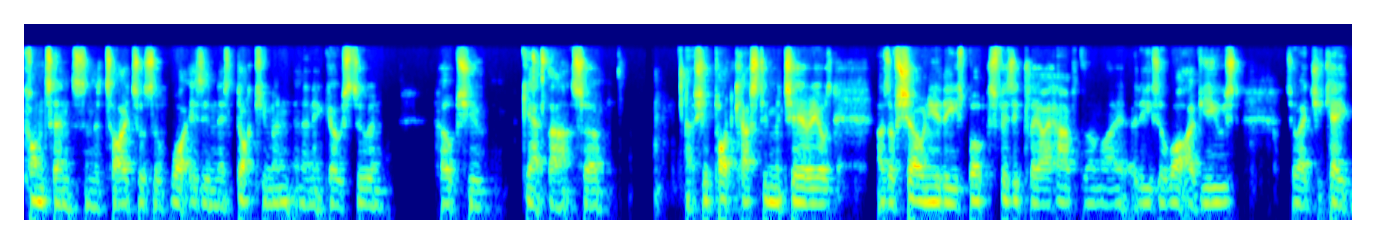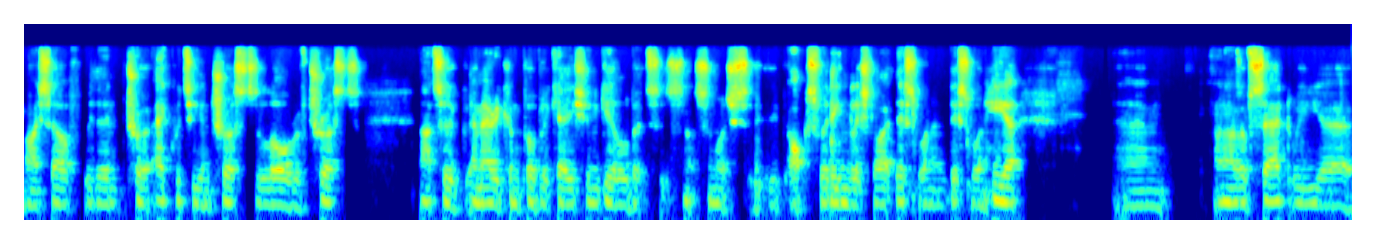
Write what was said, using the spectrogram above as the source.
contents and the titles of what is in this document. And then it goes through and helps you get that. So that's your podcasting materials. As I've shown you these books physically, I have them. I, these are what I've used to educate myself within equity and trusts, the law of trusts. That's an American publication, Gilbert's. It's not so much Oxford English like this one and this one here. Um, and as I've said, we uh,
